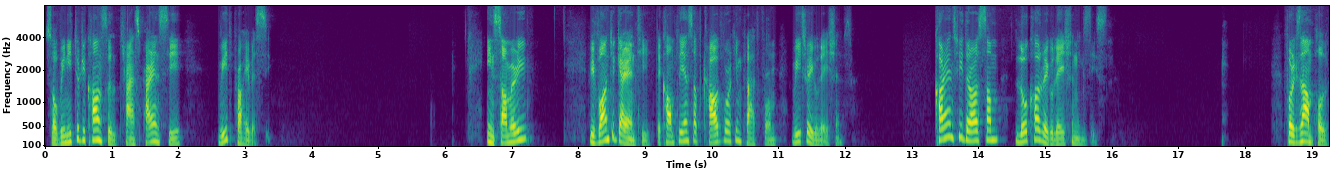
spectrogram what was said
So we need to reconcile transparency with privacy. In summary, we want to guarantee the compliance of crowd working platform with regulations. Currently, there are some local regulations exist. For example,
